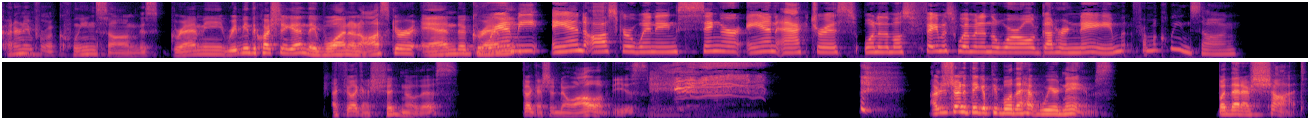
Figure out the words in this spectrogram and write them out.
Got her name from a Queen song. This Grammy. Read me the question again. They've won an Oscar and a Grammy. Grammy and Oscar winning singer and actress, one of the most famous women in the world, got her name from a Queen song. I feel like I should know this. I feel like I should know all of these. I'm just trying to think of people that have weird names, but that have shot.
